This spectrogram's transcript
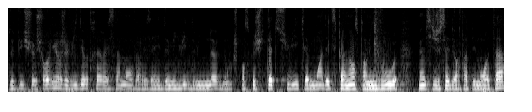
Depuis que je, je suis revenu aux jeux vidéo très récemment, vers les années 2008-2009, donc je pense que je suis peut-être celui qui a le moins d'expérience parmi vous, même si j'essaie de rattraper mon retard.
